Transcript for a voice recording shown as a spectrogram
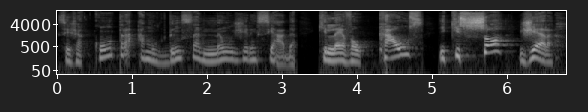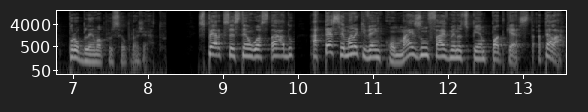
seja contra a mudança não gerenciada, que leva ao caos e que só gera problema para o seu projeto. Espero que vocês tenham gostado. Até semana que vem com mais um 5 Minutes PM Podcast. Até lá!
